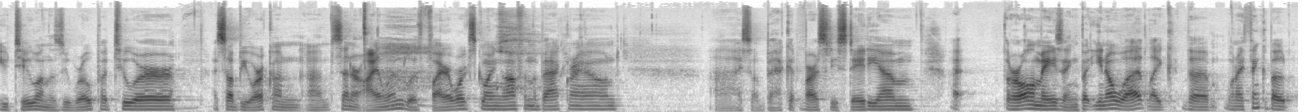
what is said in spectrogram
U2 on the Zooropa tour. I saw Bjork on um, Center Island with fireworks going off in the background. Uh, I saw Beck at Varsity Stadium. I, they're all amazing. But you know what? Like the when I think about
